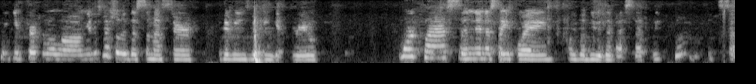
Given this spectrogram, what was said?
We keep trucking along, and especially this semester, it means we can get through more class and in a safe way, we will do the best that we can. So.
